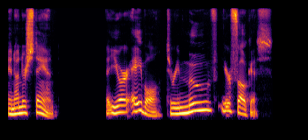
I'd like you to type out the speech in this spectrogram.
and understand that you are able to remove your focus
